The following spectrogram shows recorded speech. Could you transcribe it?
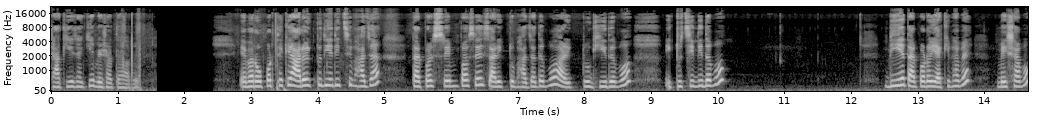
ঝাঁকিয়ে ঝাঁকিয়ে মেশাতে হবে। এবার ওপর থেকে আরও একটু দিয়ে দিচ্ছি ভাজা, তারপর সেম প্রসেস, আর একটু ভাজা দেব, আর একটু ঘি দেব, একটু চিনি দেব। দিয়ে তারপর ওই একইভাবে মেশাবো।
